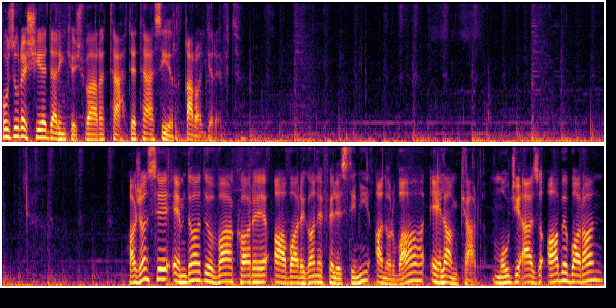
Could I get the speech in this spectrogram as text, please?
حضور شیعه در این کشور تحت تأثیر قرار گرفت. آژانس امداد و کار آوارگان فلسطینی آنوروا اعلام کرد موجی از آب باران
